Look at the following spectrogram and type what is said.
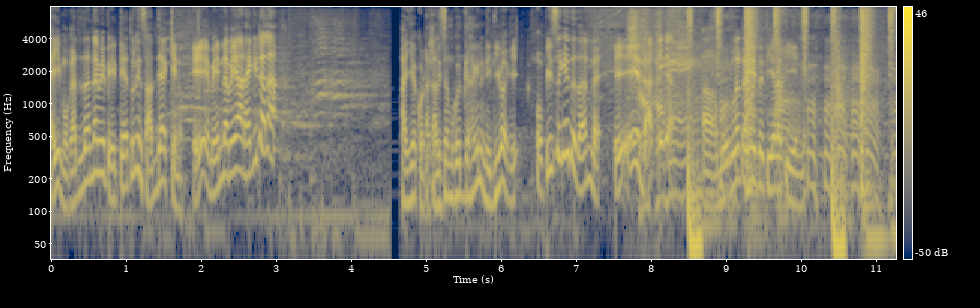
ඇයි මොකද දන්න මේ පෙටිය තුළින් සද්‍යයක් කෙන ඒ මෙන්න මෙයා නැගිටලා. අය කොට කලිසමුකුත් ගහගෙන නිදි වගේ. ඔපිසගේද දන්න? ඒ දට්ටික මුරලට නේද තියලා තියෙන්නේ.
